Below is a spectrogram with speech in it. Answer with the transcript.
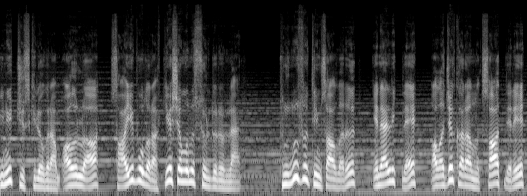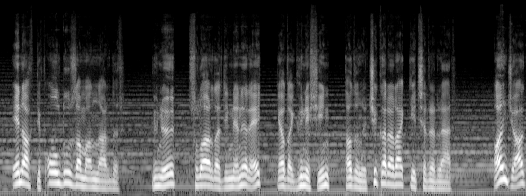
1300 kilogram ağırlığa sahip olarak yaşamını sürdürürler. Tuzlu su timsahları genellikle alacakaranlık saatleri en aktif olduğu zamanlardır. Günü sularda dinlenerek ya da güneşin tadını çıkararak geçirirler. Ancak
